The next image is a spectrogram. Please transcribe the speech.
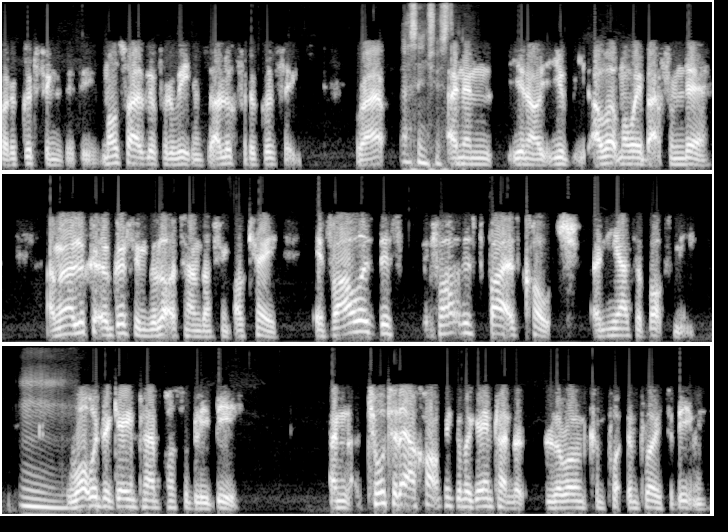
for the good things they do. Most fighters look for the weaknesses. I look for the good things, right? That's interesting. And then you know, you I work my way back from there. And when I look at the good things, a lot of times I think, okay, if I was this, if I was this fighter's coach and he had to box me, Mm. what would the game plan possibly be? And till today, I can't think of a game plan that Lerrone can put employ to beat me.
